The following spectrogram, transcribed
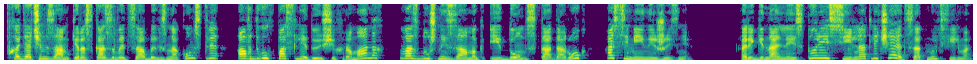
В «Ходячем замке» рассказывается об их знакомстве, а в двух последующих романах «Воздушный замок» и «Дом ста дорог» о семейной жизни. Оригинальная история сильно отличается от мультфильма.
